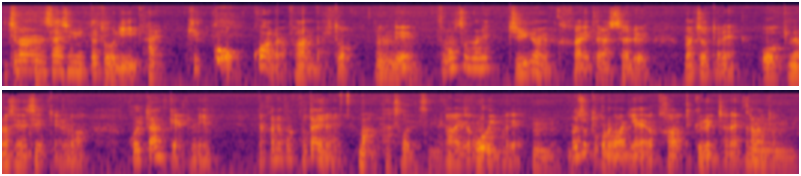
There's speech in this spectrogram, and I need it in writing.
一番最初に言った通り、はい。結構コアなファンな人なんで、うん。そもそもね従業員抱えてらっしゃる、まあ、ちょっとね大きめの先生っていうのはこういったアンケートになかなか答えないまあまあそうですね。場合が多いのでうん。まあ、ちょっとこの割合は変わってくるんじゃないかなと、うん。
